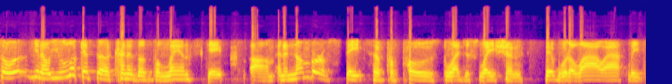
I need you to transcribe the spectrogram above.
so you know, you look at the kind of the, the landscape, um, and a number of states have proposed legislation that would allow athletes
